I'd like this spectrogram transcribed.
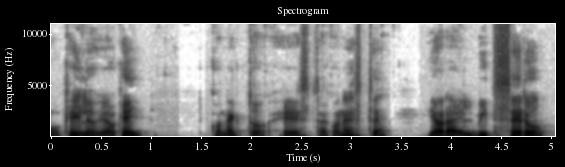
Ok, le doy a OK, conecto esta con este y ahora el bit 0,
